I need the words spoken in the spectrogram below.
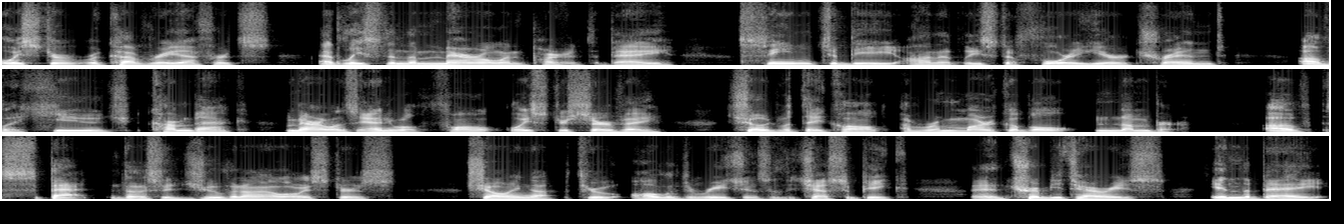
Oyster recovery efforts, at least in the Maryland part of the bay, seem to be on at least a four year trend of a huge comeback. Maryland's annual fall oyster survey showed what they called a remarkable number of spat. Those are juvenile oysters showing up through all of the regions of the Chesapeake and tributaries in the bay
